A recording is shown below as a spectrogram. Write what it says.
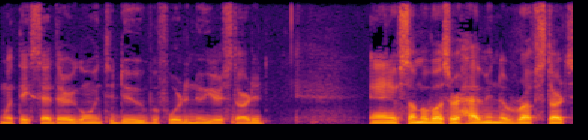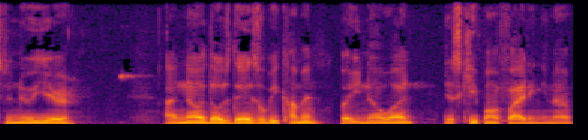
what they said they were going to do before the new year started. And if some of us are having a rough start to the new year, I know those days will be coming, but you know what? Just keep on fighting, you know.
